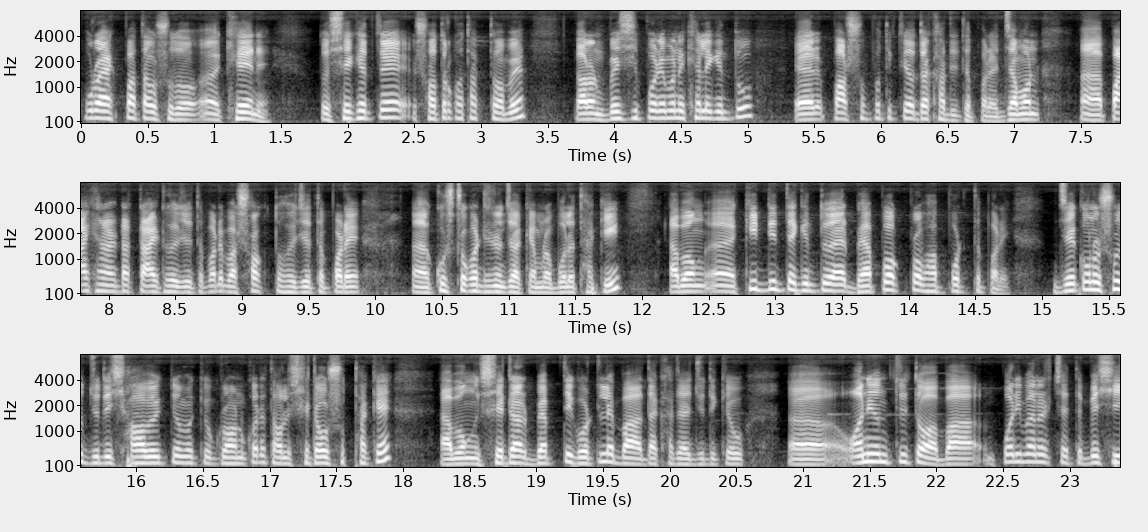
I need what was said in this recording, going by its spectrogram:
পুরো এক পাতা ওষুধ খেয়ে নেয়। তো সেক্ষেত্রে সতর্ক থাকতে হবে কারণ বেশি পরিমাণে খেলে কিন্তু এর পার্শ্ব প্রতিক্রিয়া দেখা দিতে পারে। যেমন পায়খানাটা টাইট হয়ে যেতে পারে বা শক্ত হয়ে যেতে পারে কোষ্ঠকাঠিন্য যাকে আমরা বলে থাকি এবং কিডনিতে কিন্তু এর ব্যাপক প্রভাব পড়তে পারে। যে কোনো ওষুধ যদি স্বাভাবিক নিয়মে কেউ গ্রহণ করে, তাহলে সেটা ওষুধ থাকে এবং সেটার ব্যাপ্তি ঘটলে বা দেখা যায় যদি কেউ অনিয়ন্ত্রিত বা পরিমাণের চাইতে বেশি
